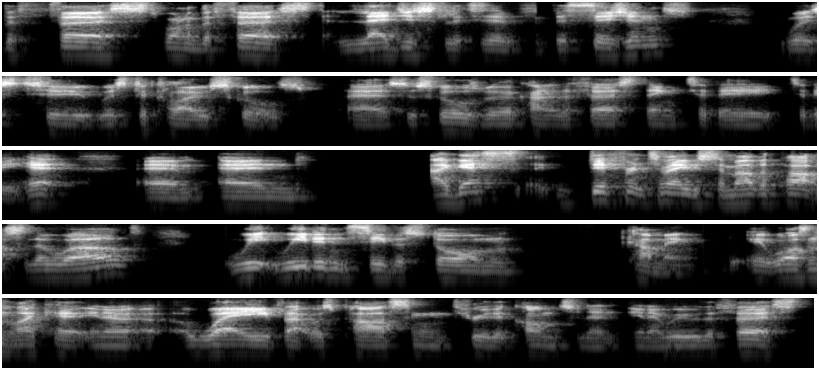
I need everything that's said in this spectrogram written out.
the first one of the first legislative decisions was to was to close schools. Uh, so schools were the kind of the first thing to be to be hit. Um, and I guess different to maybe some other parts of the world, we we didn't see the storm coming. It wasn't like a you know a wave that was passing through the continent. You know, we were the first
